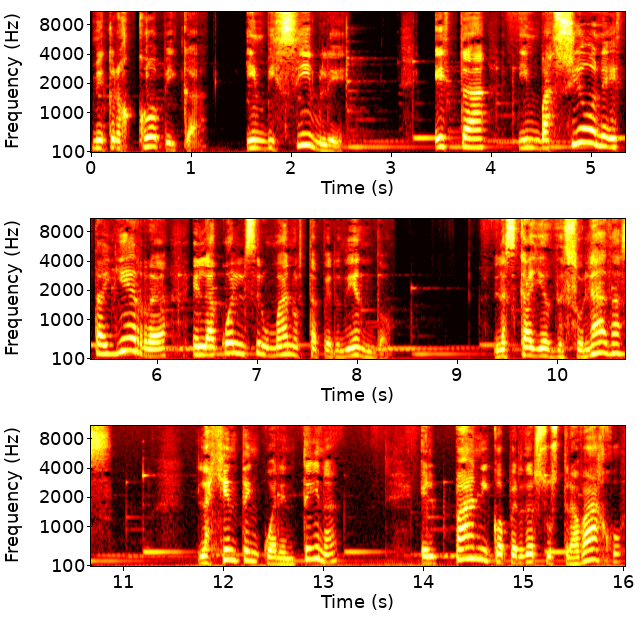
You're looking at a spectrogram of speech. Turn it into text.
microscópica, invisible? Esta invasión, esta guerra en la cual el ser humano está perdiendo. Las calles desoladas, la gente en cuarentena, el pánico a perder sus trabajos,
